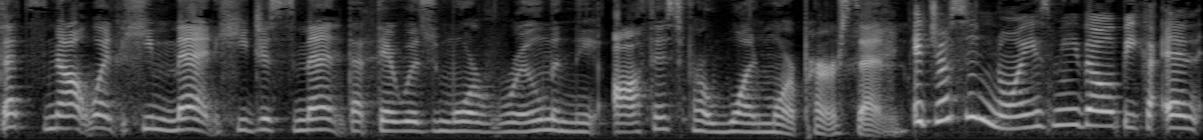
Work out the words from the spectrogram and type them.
that's not what he meant he just meant that there was more room in the office for one more person It just annoys me though because and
